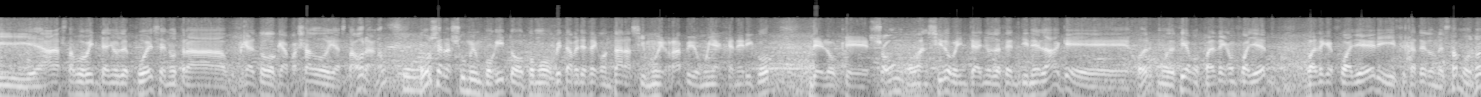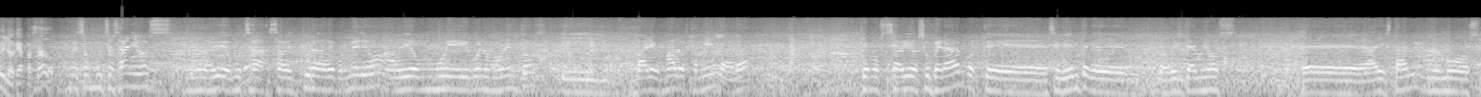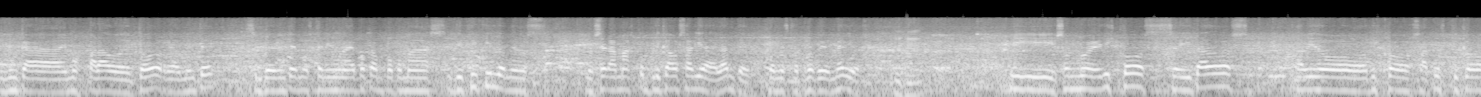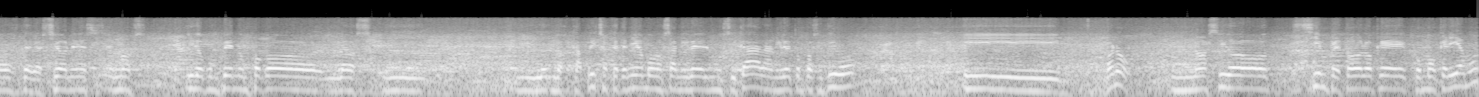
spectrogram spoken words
y ahora estamos 20 años después en otra, fíjate todo lo que ha pasado y hasta ahora, ¿no? ¿Cómo se resume un poquito, cómo, qué te apetece contar así muy rápido, muy en genérico, de lo que son o han sido 20 años de Centinela, que, joder, como decíamos, parece que fue ayer, parece que fue ayer y fíjate dónde estamos, ¿no? Y lo que ha pasado. Son muchos años, ha habido muchas aventuras de por medio, ha habido muy buenos momentos y varios malos también, la verdad, que hemos sabido superar porque es evidente que los 20 años eh, ahí están, no hemos, nunca hemos parado del todo realmente, simplemente hemos tenido una época un poco más difícil donde nos, nos era más complicado salir adelante con nuestros propios medios. Y son nueve discos editados, ha habido discos acústicos de versiones, hemos ido cumpliendo un poco los, los caprichos que teníamos a nivel musical, a nivel compositivo. Y bueno, no ha sido siempre todo lo que como queríamos,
